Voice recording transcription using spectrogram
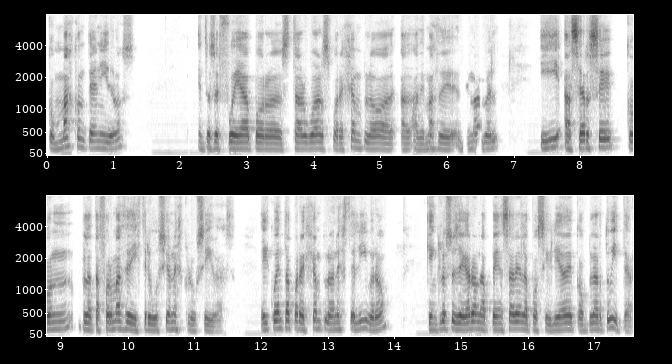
con más contenidos. Entonces fue a por Star Wars, por ejemplo, además de, de Marvel, y hacerse con plataformas de distribución exclusivas. Él cuenta, por ejemplo, en este libro que incluso llegaron a pensar en la posibilidad de comprar Twitter,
